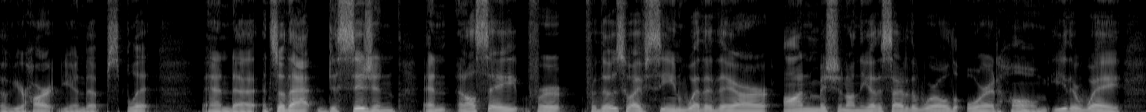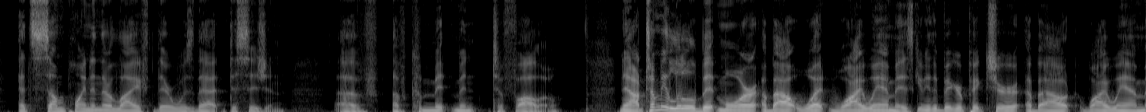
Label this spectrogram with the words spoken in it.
of your heart. You end up split, and uh, and so that decision, and and I'll say for for those who I've seen, whether they are on mission on the other side of the world or at home, either way, at some point in their life there was that decision of of commitment to follow. Now, tell me a little bit more about what YWAM is. Give me the bigger picture about YWAM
